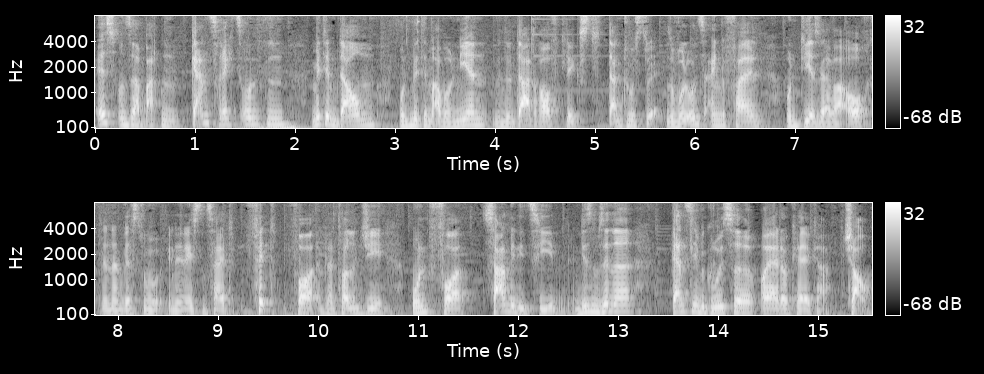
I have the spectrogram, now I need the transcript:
ist unser Button ganz rechts unten mit dem Daumen und mit dem Abonnieren. Wenn du da draufklickst, dann tust du sowohl uns einen Gefallen und dir selber auch, denn dann wirst du in der nächsten Zeit fit for Implantology und vor Zahnmedizin. In diesem Sinne, ganz liebe Grüße, euer Doc Helker. Ciao.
